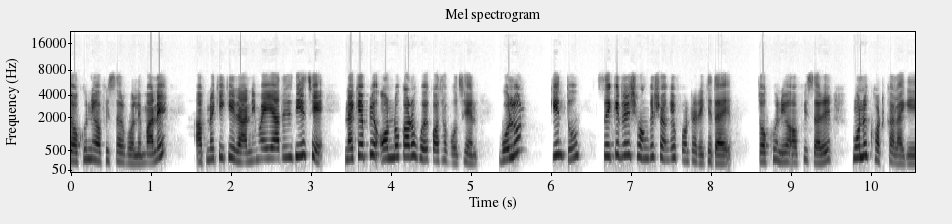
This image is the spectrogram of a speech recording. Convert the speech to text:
তখনই অফিসার বলে মানে? আপনাকে কি রানিমাই আদেশ দিয়েছে? নাকি আপনি অন্য কারও হয়ে কথা বলছেন? বলুন, কিন্তু সেক্রেটারি সঙ্গে সঙ্গে ফোনটা রেখে দেয়। তখনই অফিসারের মনে খটকা লাগে।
